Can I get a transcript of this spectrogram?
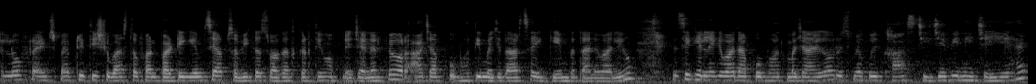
हेलो फ्रेंड्स, मैं Preeti Srivastava fun party game से आप सभी का स्वागत करती हूँ अपने चैनल पे और आज आपको बहुत ही मज़ेदार सा एक गेम बताने वाली हूँ। जिसे खेलने के बाद आपको बहुत मज़ा आएगा और इसमें कोई खास चीज़ें भी नहीं चाहिए है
